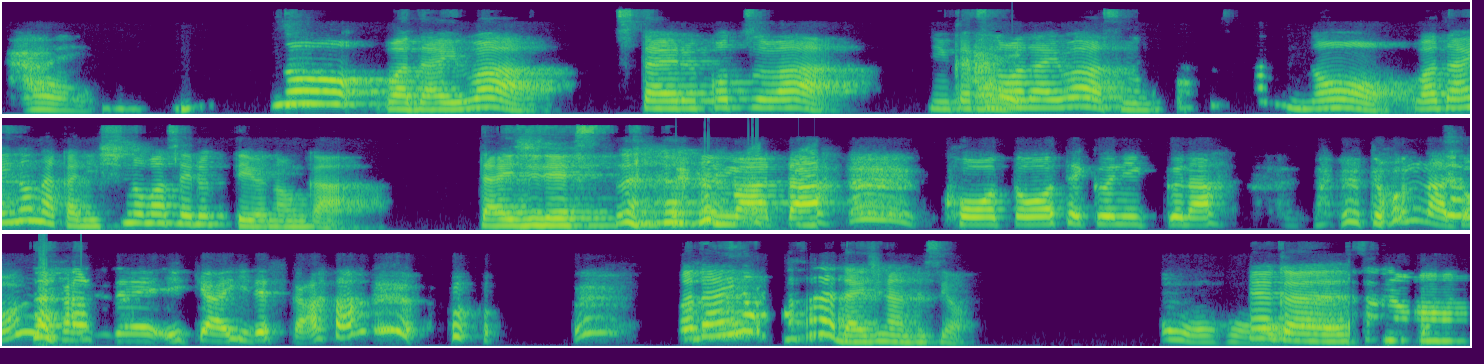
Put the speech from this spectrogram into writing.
はい。の話題は、伝えるコツは、妊活の話題は、その、の話題の中に忍ばせるっていうのが大事です。また、高等テクニックな、どんな、どんな感じでいきゃいいですか？話題の数が大事なんですよ。なんか、その、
